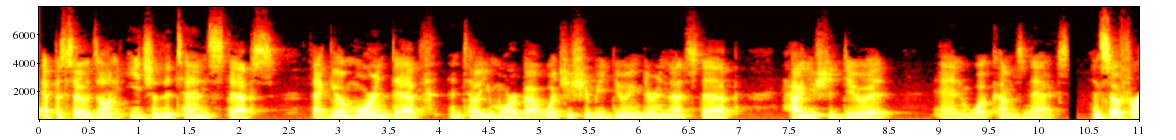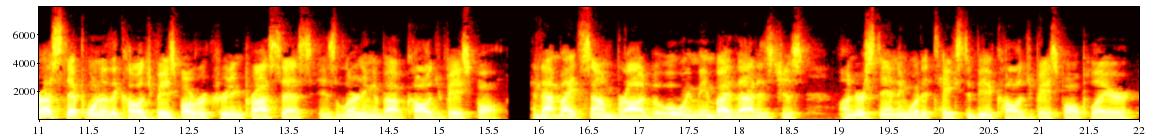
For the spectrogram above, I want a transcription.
episodes on each of the 10 steps that go more in depth and tell you more about what you should be doing during that step, how you should do it, and what comes next. And so for us, step one of the college baseball recruiting process is learning about college baseball. And that might sound broad, but what we mean by that is just understanding what it takes to be a college baseball player,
